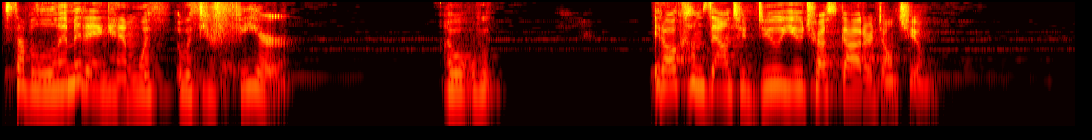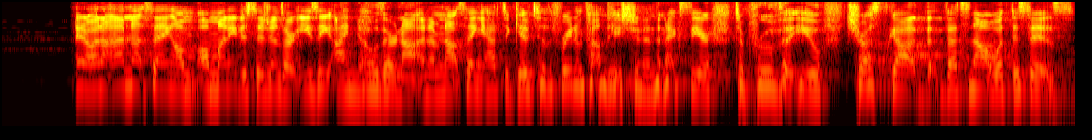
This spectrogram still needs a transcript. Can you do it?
Stop limiting him with, with your fear. Oh, It all comes down to do you trust God or don't you? You know, and I'm not saying all, all, money decisions are easy. I know they're not. And I'm not saying you have to give to the Freedom Foundation in the next year to prove that you trust God. That's not what this is.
